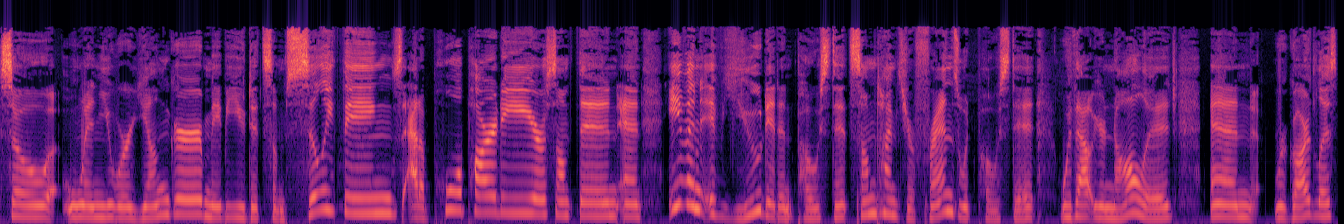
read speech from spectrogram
So when you were younger, maybe you did some silly things at a pool party or something. And even if you didn't post it, sometimes your friends would post it without your knowledge. And regardless,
